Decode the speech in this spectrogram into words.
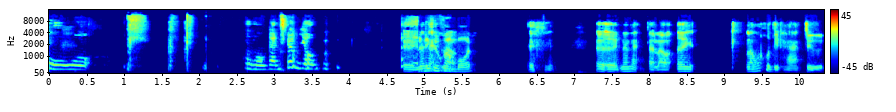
กูกูงงกันเชื่อมโยง เอออันนั่นนี้แหละคือความเราโบสเออเออเออ นั่นแหละ แต่เรา เอ้ย เราว่าคุณติทาจืด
